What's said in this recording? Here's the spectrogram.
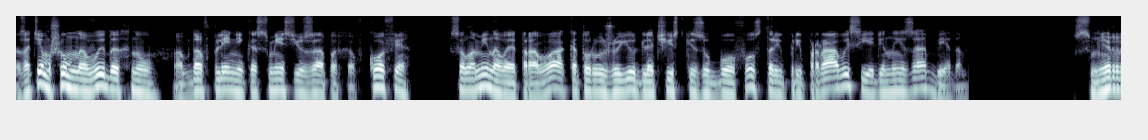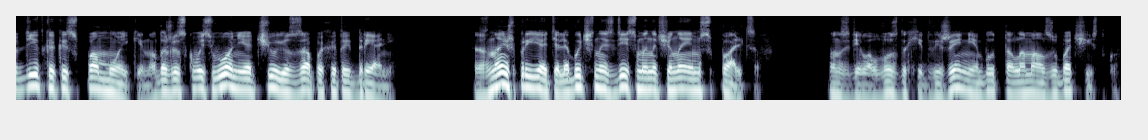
затем шумно выдохнул, обдав пленника смесью запахов кофе, соломиновая трава, которую жуют для чистки зубов, острые приправы, съеденные за обедом. Смердит, как из помойки, но даже сквозь вонь я чую запах этой дряни. Знаешь, приятель, обычно здесь мы начинаем с пальцев. Он сделал в воздухе движение, будто ломал зубочистку.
